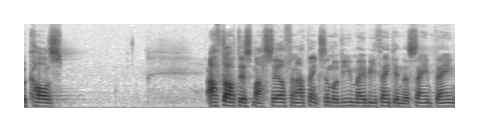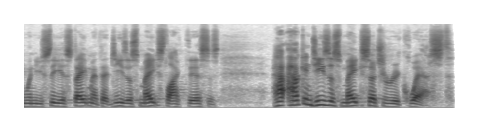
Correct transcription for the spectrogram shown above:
because I've thought this myself, and I think some of you may be thinking the same thing when you see a statement that Jesus makes like this is how, how can Jesus make such a request?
